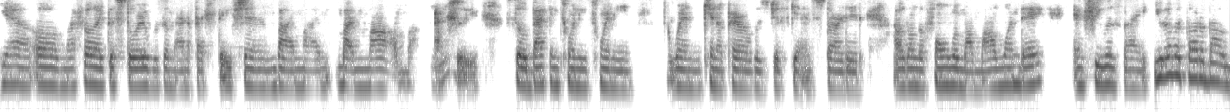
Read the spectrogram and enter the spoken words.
Yeah, um, I feel like the story was a manifestation by my my mom mm-hmm. actually. So back in 2020, when Kin Apparel was just getting started, I was on the phone with my mom one day and she was like, You ever thought about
